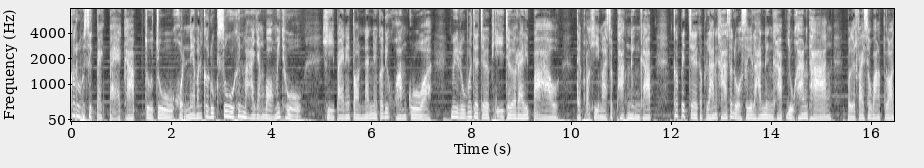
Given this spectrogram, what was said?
ก็รู้สึกแปลกๆครับ จู่ๆขนเนี่ยมันก็ลุกสู้ขึ้นมาอย่างบอกไม่ถูก ขี่ไปในตอนนั้นเนี่ยก็ด้วยความกลัว ไม่รู้ว่าจะเจอผีเจออะไรหรือเปล่า แต่พอขี่มาสักพักหนึ่งครับ ก็ไปเจอกับร้านค้าสะดวกซื้อร้านหนึ่งครับ อยู่ข้างทาง เปิดไฟสว่างตลอด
